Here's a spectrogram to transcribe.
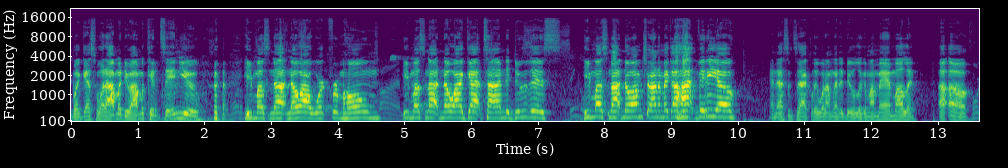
But guess what I'm going to do? I'm going to continue. he must not know I work from home. He must not know I got time to do this. He must not know I'm trying to make a hot video. And that's exactly what I'm going to do. Look at my man Mullin. Uh-oh.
